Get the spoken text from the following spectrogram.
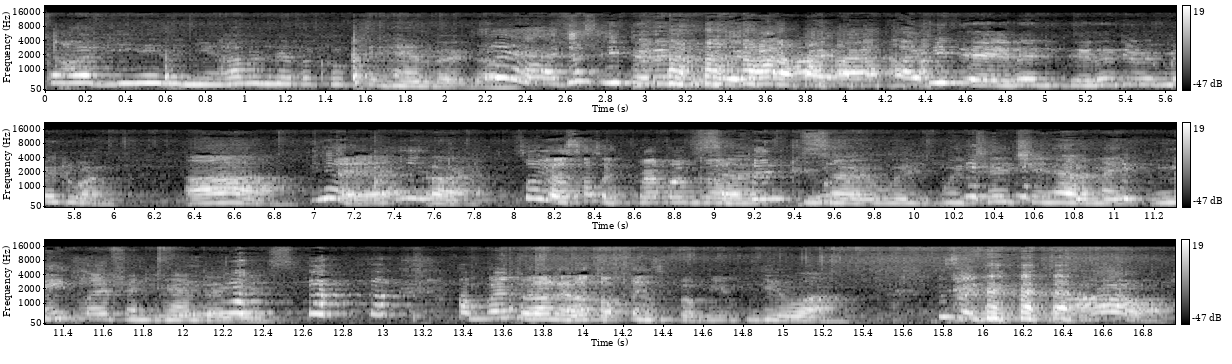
Five years, and you haven't never cooked a hamburger. Yeah, I just eat the ready. I, I, I, I eat the ready, the ready-made one. Ah. Yeah. All right. So you're such a clever girl. So, Thank you. so we, we teach you how to make meatloaf and hamburgers. I'm going to learn a lot of things from you. You are. Isn't wow.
